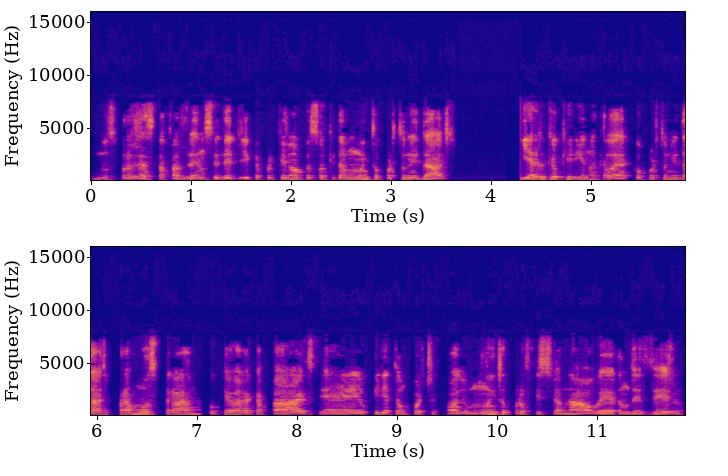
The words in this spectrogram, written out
nos projetos que está fazendo, se dedica, porque ele é uma pessoa que dá muita oportunidade. E era o que eu queria naquela época, oportunidade para mostrar o que eu era capaz. É, eu queria ter um portfólio muito profissional, era um desejo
